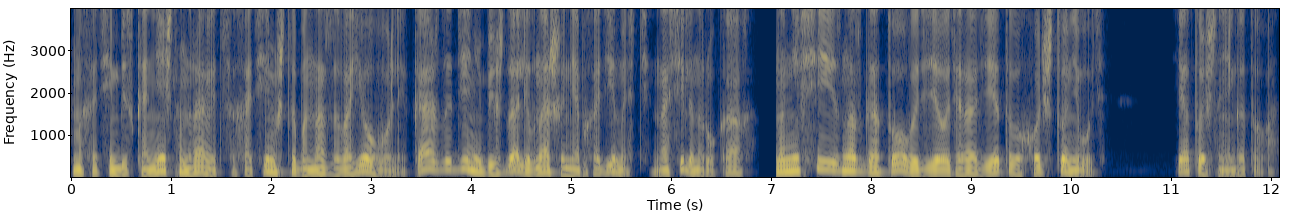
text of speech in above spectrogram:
Мы хотим бесконечно нравиться, хотим, чтобы нас завоевывали, каждый день убеждали в нашей необходимости, носили на руках. Но не все из нас готовы делать ради этого хоть что-нибудь. Я точно не готова.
